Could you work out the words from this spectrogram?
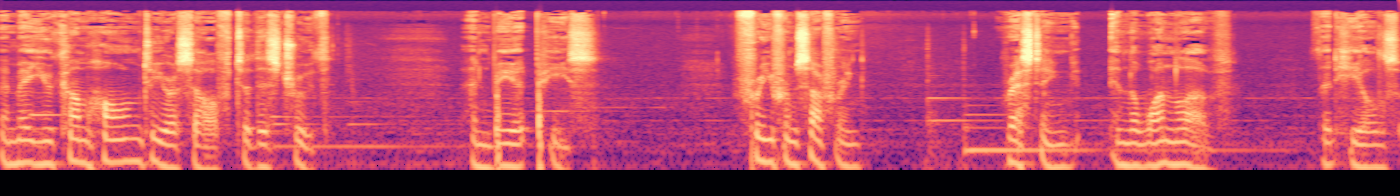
And may you come home to yourself to this truth and be at peace, free from suffering, resting in the one love that heals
